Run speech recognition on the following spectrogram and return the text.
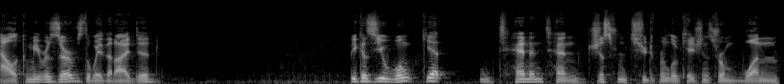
alchemy reserves the way that I did. Because you won't get 10 and 10 just from two different locations from one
